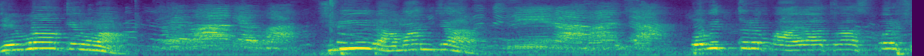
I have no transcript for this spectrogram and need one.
जेव्हा केव्हा श्रीरामांच्या पवित्र पायाचा स्पर्श.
